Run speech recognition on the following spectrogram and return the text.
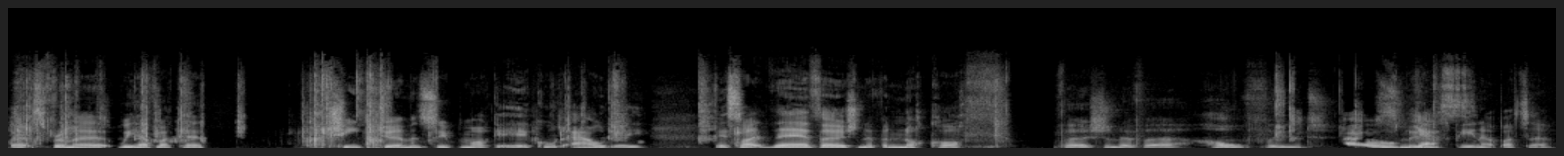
that's from a we have like a cheap German supermarket here called Aldi. It's like their version of a knockoff version of a whole food Oh, smooth yes. peanut butter.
